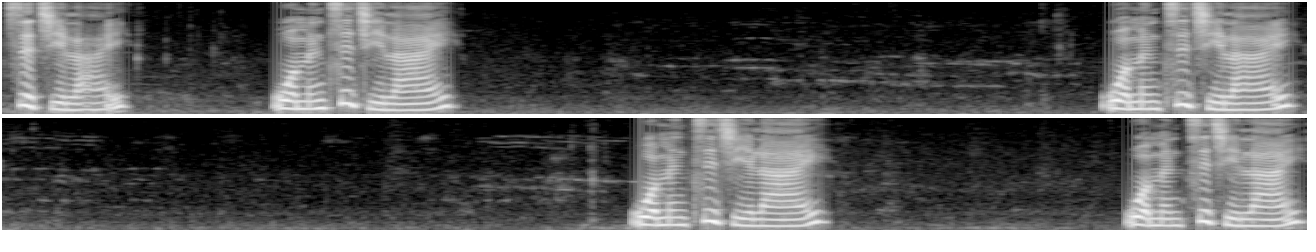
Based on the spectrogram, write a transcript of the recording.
自己来，我们自己来，我们自己来，我们自己来，我们自己来，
